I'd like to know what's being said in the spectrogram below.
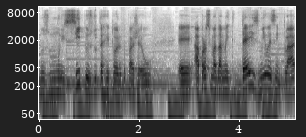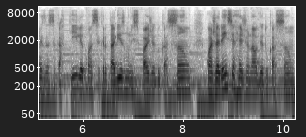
nos municípios do território do Pajeú é, aproximadamente 10 mil exemplares dessa cartilha com as secretarias municipais de educação, com a gerência regional de educação,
